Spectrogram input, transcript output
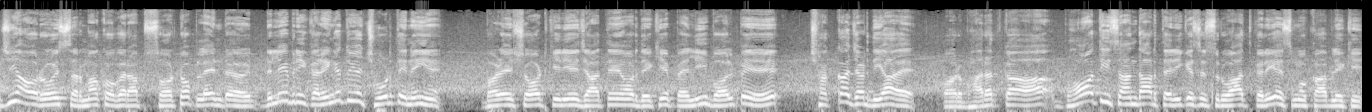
जी हाँ और रोहित शर्मा को अगर आप शॉर्ट ऑफ़ लैंड डिलीवरी करेंगे तो ये छोड़ते नहीं हैं। बड़े शॉट के लिए जाते हैं और देखिए पहली बॉल पे छक्का जड़ दिया है। और भारत का बहुत ही शानदार तरीके से शुरुआत करी है इस मुकाबले की।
